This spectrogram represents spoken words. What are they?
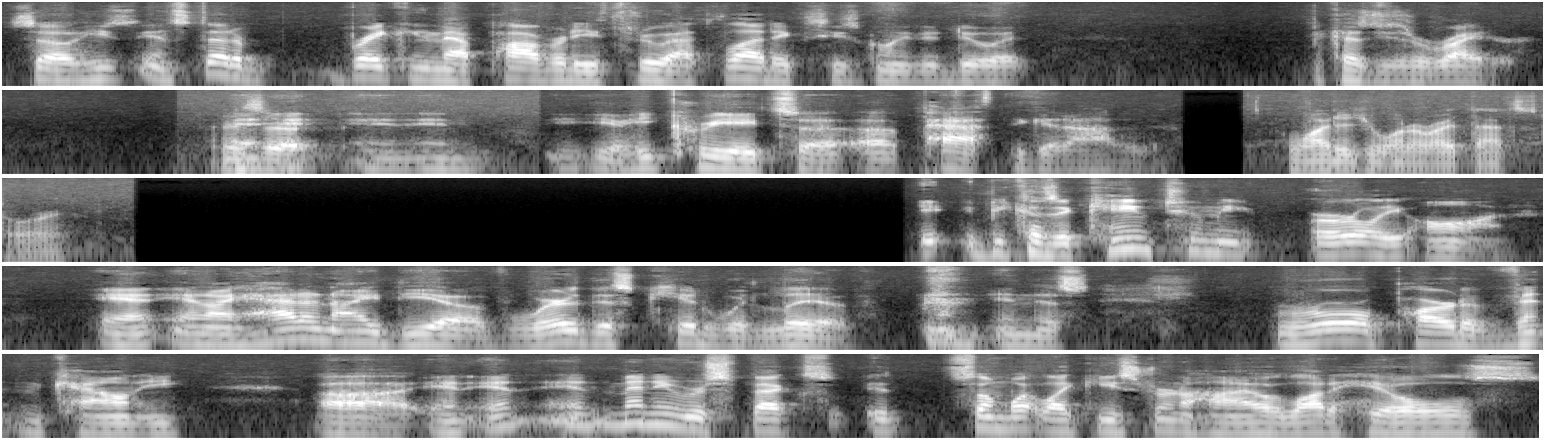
So he's instead of breaking that poverty through athletics, he's going to do it because he's a writer. And, there, and, and, and you know, he creates a, a path to get out of there. Why did you want to write that story? It, because it came to me early on, and, and I had an idea of where this kid would live in this rural part of Vinton County uh, and, and, in many respects, it's somewhat like Eastern Ohio, a lot of hills,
